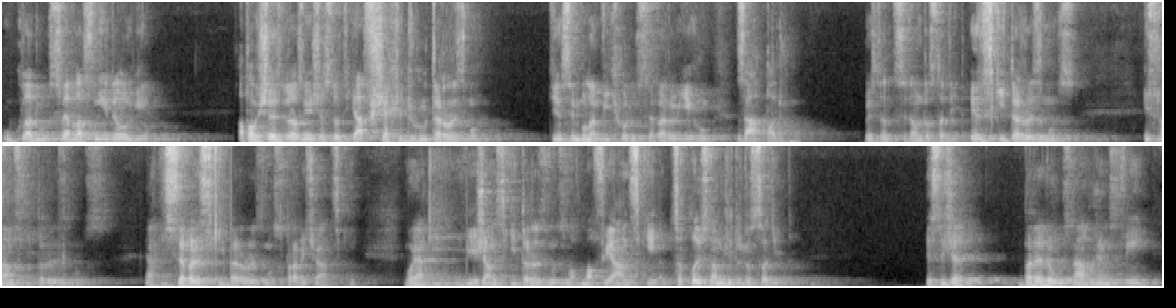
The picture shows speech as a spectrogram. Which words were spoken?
úkladů, své vlastní ideologie. A papež zdůrazňuje, že se to týká všech druhů terorismu. Tím symbolem východu, severu, jihu, západu. Můžete si tam dostat irský terorismus, islámský terorismus, nějaký severský terorismus pravičácký, nebo nějaký běžanský terorismus, mafiánský, cokoliv tam můžete dosadit. Jestliže bere do úst náboženství,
